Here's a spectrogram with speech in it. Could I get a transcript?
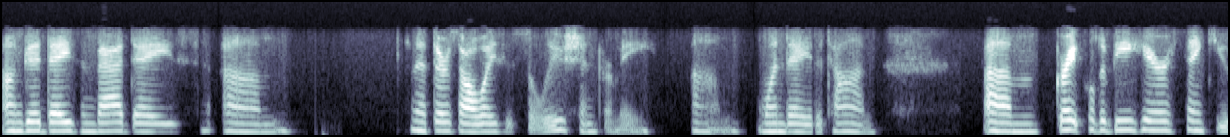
on good days and bad days, um, that there's always a solution for me, um, one day at a time. Um, grateful to be here. Thank you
